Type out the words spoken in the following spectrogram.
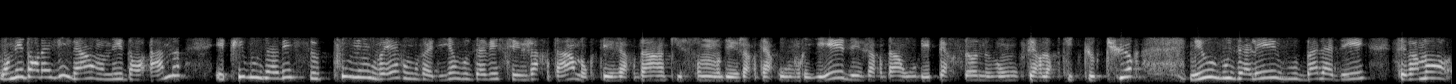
On est dans la ville, hein, on est dans Ham. Et puis, vous avez ce poumon vert, on va dire. Vous avez ces jardins, donc des jardins qui sont des jardins ouvriers, des jardins où les personnes vont faire leur petite culture mais où vous allez vous balader. C'est vraiment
